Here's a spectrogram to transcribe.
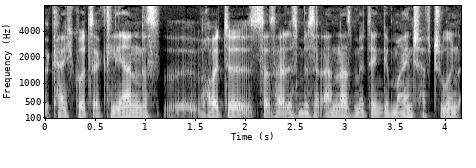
äh, kann ich kurz erklären. Das, äh, heute ist das alles ein bisschen anders mit den Gemeinschaftsschulen.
